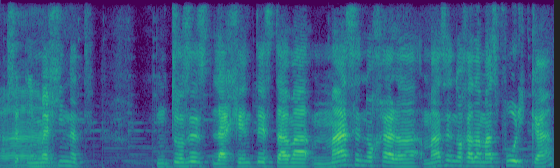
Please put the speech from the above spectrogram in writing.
O sea, Ah. imagínate. Entonces la gente estaba más enojada, más enojada, más fúrica,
